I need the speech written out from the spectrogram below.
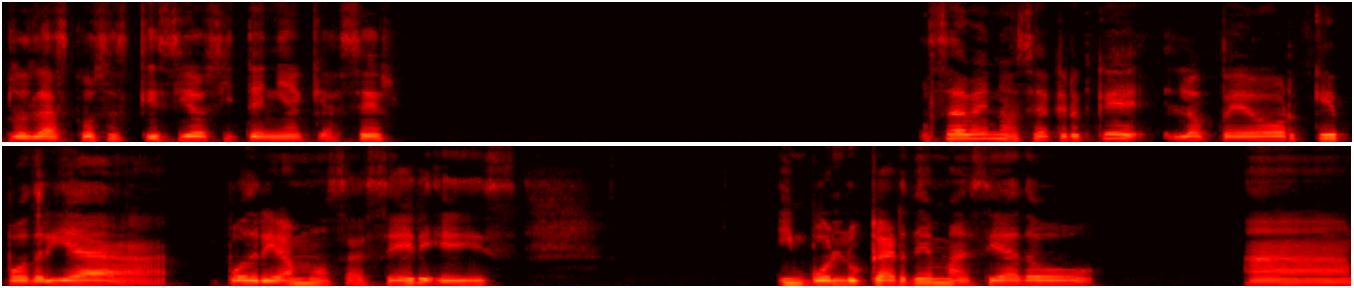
pues las cosas que sí o sí tenía que hacer. ¿Saben? O sea, creo que lo peor que podría, podríamos hacer es involucrar demasiado a,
